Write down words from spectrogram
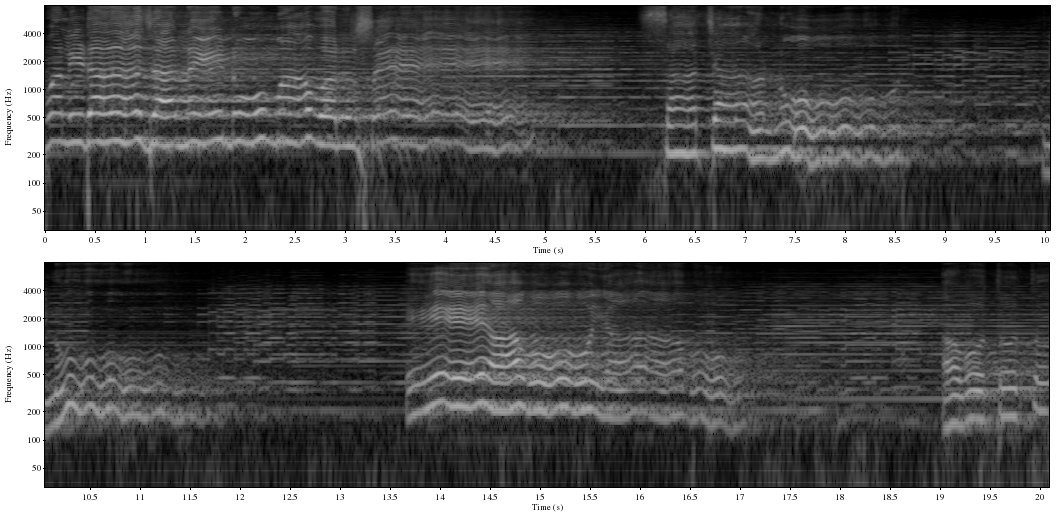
વલડા જાને નું માં વરસે. સાચા નૂર નૂર. એ આવો આવો આવો તો તો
